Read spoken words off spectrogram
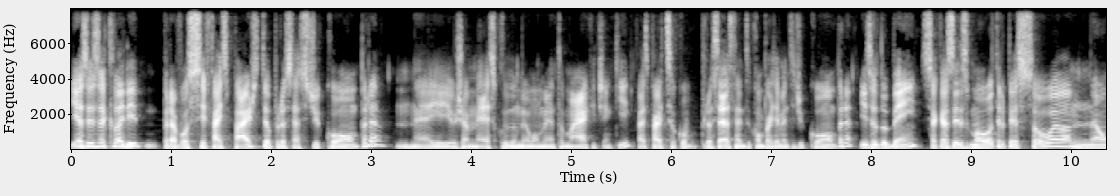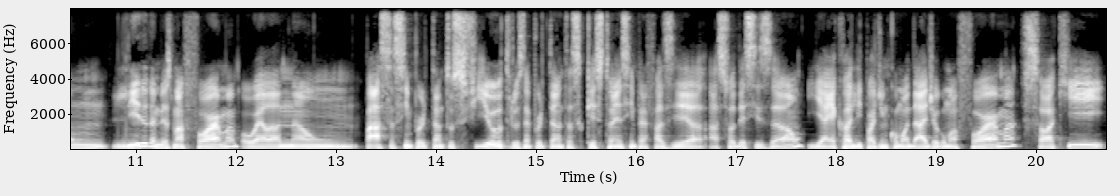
E às vezes aquilo ali para você faz parte do teu processo de compra, né? E aí eu já mesclo no meu momento marketing aqui, faz parte do seu processo né, do comportamento de compra e tudo bem. Só que às vezes uma outra pessoa ela não lida da mesma forma ou ela não passa assim por tantos filtros, né? Por tantas questões assim para fazer a, a, sua decisão e aí aquilo ali pode incomodar de alguma forma. Só que,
